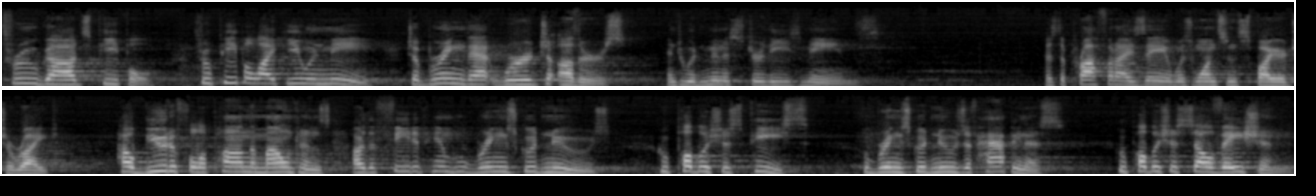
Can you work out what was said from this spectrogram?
through God's people, through people like you and me, to bring that word to others and to administer these means. As the prophet Isaiah was once inspired to write, How beautiful upon the mountains are the feet of him who brings good news, who publishes peace, who brings good news of happiness, who publishes salvation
